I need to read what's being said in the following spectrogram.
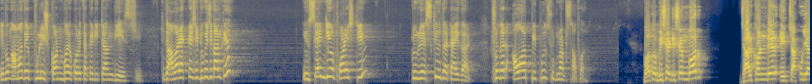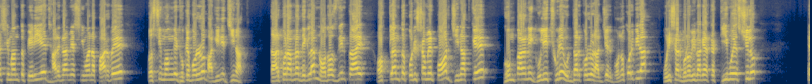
এবং আমাদের police convoy করে তাকে return দিয়ে এসছে। কিন্তু আবার একটা এসে ঢুকেছে কালকে? You send your forest team to rescue the tiger so that our people should not suffer গত বিশে ডিসেম্বর ঝাড়খণ্ডের এই চাকুলিয়ার সীমান্ত পেরিয়ে ঝাড়গ্রামের সীমানা পার হয়ে পশ্চিমবঙ্গে ঢুকে পড়ল বাঘিনী জিনাত। তারপর আমরা দেখলাম ন দশ দিন প্রায় অক্লান্ত পরিশ্রমের পর জিনাতকে ঘুমপাড়ানি গুলি ছুড়ে উদ্ধার করল রাজ্যের বনকর্মীরা। উড়িষ্যার বন বিভাগের একটা টিমও এসেছিল।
